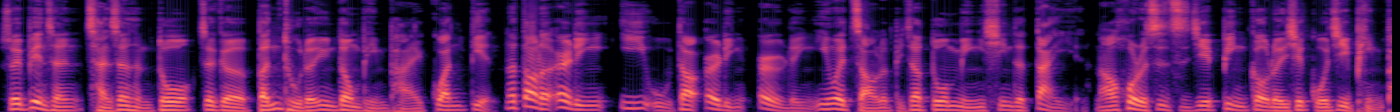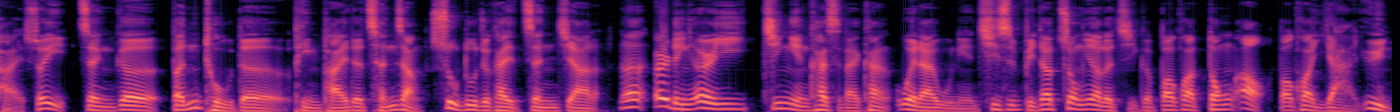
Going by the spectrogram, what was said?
所以变成产生很多这个本土的运动品牌关店。那到了二零一五到二零二零，因为找了比较多明星的代言，然后或者是直接并购了一些国际品牌，所以整个本土的品牌的成长速度就开始增加了。那二零二一今年开始来看，未来五年其实比较重要的几个，包括冬奥，包括亚运，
